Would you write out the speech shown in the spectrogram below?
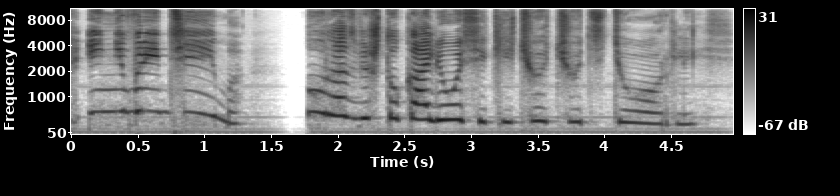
и невредима. Ну, разве что колесики чуть-чуть стерлись.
